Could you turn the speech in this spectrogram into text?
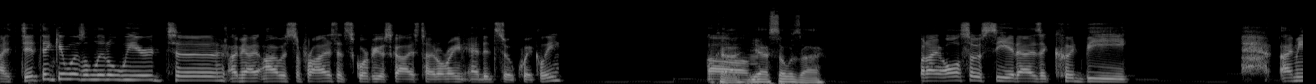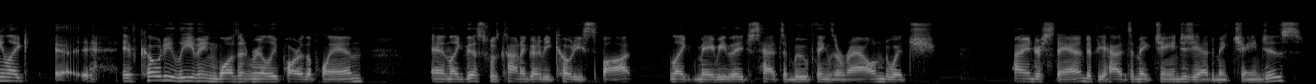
I did think it was a little weird to. I mean, I, I was surprised that Scorpio Sky's title reign ended so quickly. Okay. Um, yeah, so was I. But I also see it as it could be. I mean, like, eh, if Cody leaving wasn't really part of the plan, and like this was kind of going to be Cody's spot, like maybe they just had to move things around, which I understand. If you had to make changes, you had to make changes.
